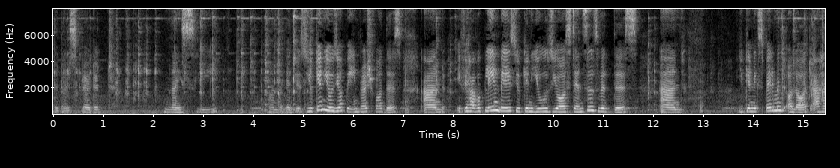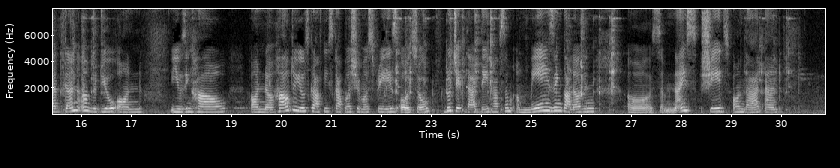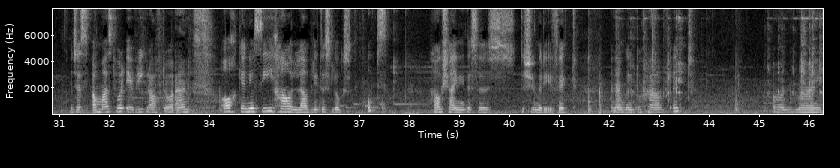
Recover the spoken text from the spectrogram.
that I spread it nicely on the edges. You can use your paintbrush for this. And if you have a plain base you can use your stencils with this. And you can experiment a lot. I have done a video on using how on uh, how to use crafty scrapper shimmer sprays also. Do check that. They have some amazing colors and uh, some nice shades on that and which is a must for every crafter and oh can you see how lovely this looks? Oops. How shiny this is the shimmery effect. And I'm going to have it on my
